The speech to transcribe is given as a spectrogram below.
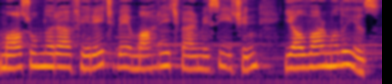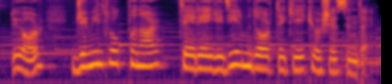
masumlara fereç ve mahreç vermesi için yalvarmalıyız, diyor Cemil Tokpınar TR724'deki köşesinde.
